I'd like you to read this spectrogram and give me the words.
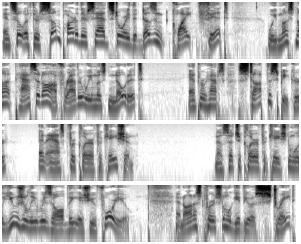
And so, if there's some part of their sad story that doesn't quite fit, we must not pass it off. Rather, we must note it and perhaps stop the speaker and ask for clarification. Now, such a clarification will usually resolve the issue for you. An honest person will give you a straight,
